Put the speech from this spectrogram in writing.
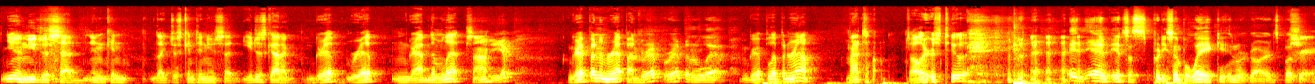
Yeah, and you just said and can like just continue said you just gotta grip, rip, and grab them lips, huh? yep Gripping and ripping. grip rip and lip Grip, lip, and rip. That's all, that's all there is to it. and, and it's a pretty simple lake in regards but Sure.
